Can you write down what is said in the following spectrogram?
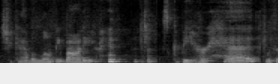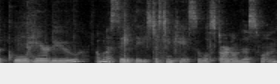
She could have a lumpy body. this could be her head with a cool hairdo. I want to save these just in case, so we'll start on this one.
